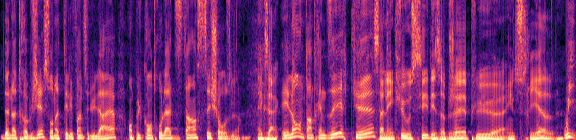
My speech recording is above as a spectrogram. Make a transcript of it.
de notre objet sur notre téléphone cellulaire, on peut le contrôler à distance, ces choses-là. Exact. Et là, on est en train de dire que... Ça inclut aussi des objets plus euh, industriels. Oui,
